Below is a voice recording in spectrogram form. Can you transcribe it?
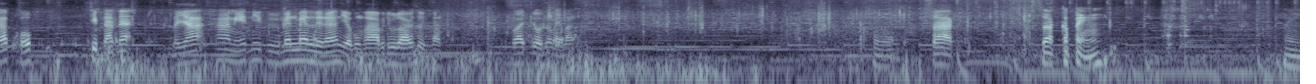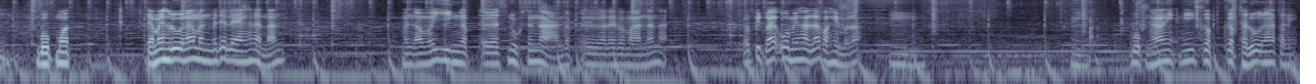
ครับครบ10นัดแล้วระยะ 5 เมตรนี่คือแม่นๆเลยนะ เดี๋ยวผมพาไปดูรอยกระสุนกันว่าโดนตรงไหนบ้างโอ้โหซากซากกระแป๋งนี่บุบหมดแต่ไม่ทะลุนะมันไม่ได้แรงขนาดนั้น มันเอาไว้ยิงแบบเออสนุกสนานแบบเอออะไรประมาณนั้นอะเราปิดไว้โอ้ไม่ทันแล้วขอเห็นหมดแล้วอืมนี่บุบนะนี่นี่เกือบเกือบทะลุนะตัวนี้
